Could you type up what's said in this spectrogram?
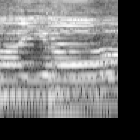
my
